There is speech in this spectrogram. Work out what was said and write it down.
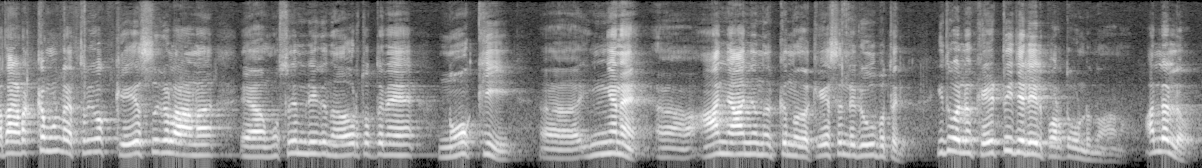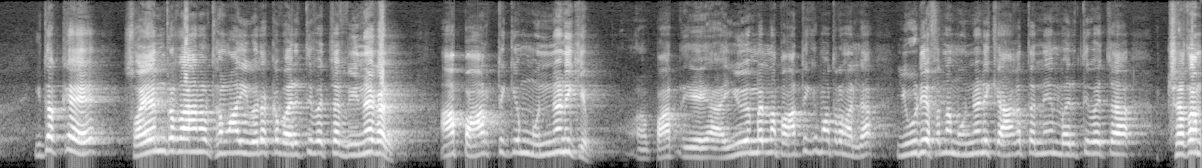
അതടക്കമുള്ള എത്രയോ കേസുകളാണ് മുസ്ലിം ലീഗ് നേതൃത്വത്തിനെ നോക്കി ഇങ്ങനെ ആഞ്ഞാഞ്ഞ് നിൽക്കുന്നത് കേസിന്റെ രൂപത്തിൽ. ഇതുവല്ലോ കെ ടി ജലീൽ പുറത്തു കൊണ്ടുവന്നതാണ്? അല്ലല്ലോ. ഇതൊക്കെ സ്വയം കൃതാനർത്ഥമായി ഇവരൊക്കെ വരുത്തി വെച്ച വിനകൾ ആ പാർട്ടിക്കും മുന്നണിക്കും പാർട്ടി യു എം എൽ എന്ന പാർട്ടിക്ക് മാത്രമല്ല യു ഡി എഫ് എന്ന മുന്നണിക്കാകെ തന്നെയും വരുത്തി വെച്ച ക്ഷതം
